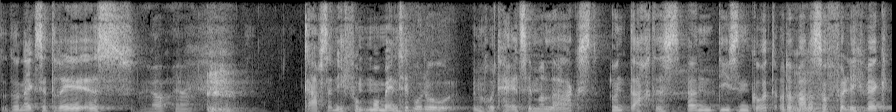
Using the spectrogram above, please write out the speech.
der nächste Dreh ist. Ja, ja. Gab es da nicht Momente, wo du im Hotelzimmer lagst und dachtest an diesen Gott oder war das so völlig weg?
